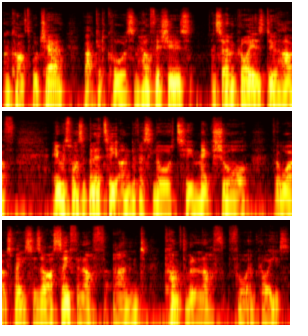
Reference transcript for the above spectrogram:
uncomfortable chair. That could cause some health issues. And so employers do have a responsibility under this law to make sure that workspaces are safe enough and comfortable enough for employees.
